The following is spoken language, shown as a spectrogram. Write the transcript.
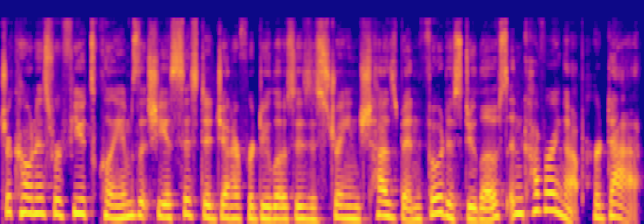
Troconis refutes claims that she assisted Jennifer Dulos' estranged husband, Fotis Dulos, in covering up her death.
